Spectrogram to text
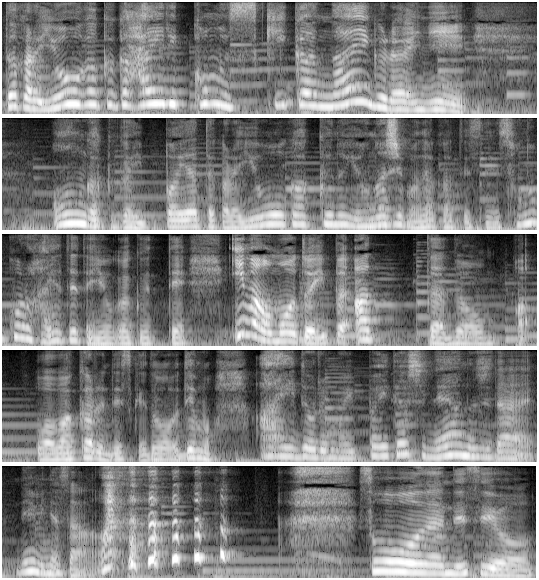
だから洋楽が入り込む隙がないぐらいに音楽がいっぱいあったから洋楽の世の字もなかったですね。その頃流行ってた洋楽って今思うといっぱいあったのは分かるんですけどでもアイドルもいっぱいいたしねあの時代。ね皆さん。そうなんですよ。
